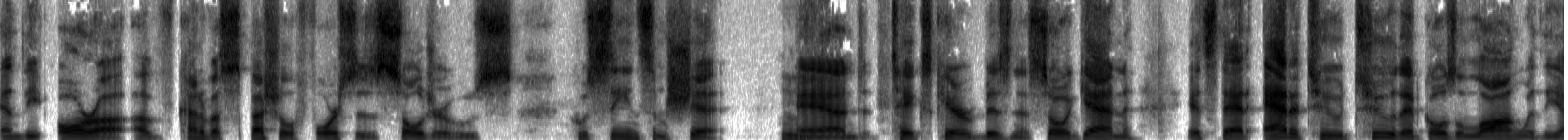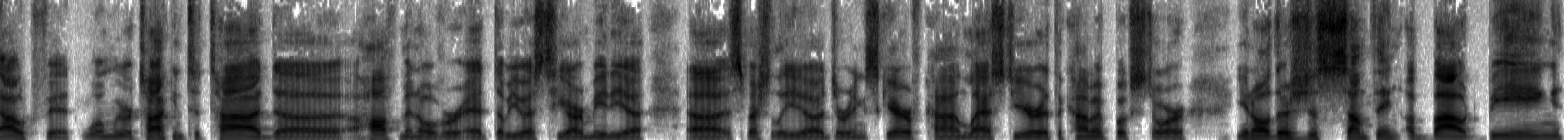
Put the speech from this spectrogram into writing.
and the aura of kind of a special forces soldier who's who's seen some shit Hmm. and takes care of business. So again, it's that attitude too that goes along with the outfit. When we were talking to Todd uh, Hoffman over at WSTR Media, uh, especially uh, during Scarif Con last year at the comic book store, you know, there's just something about being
